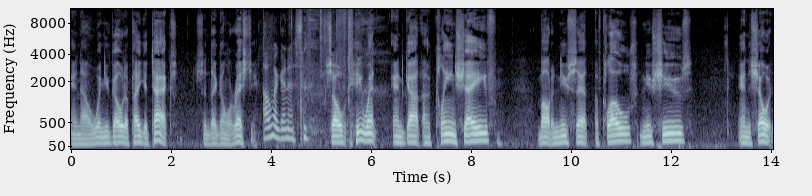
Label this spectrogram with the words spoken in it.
And uh, when you go to pay your tax, said they're going to arrest you. Oh my goodness. So he went and got a clean shave, bought a new set of clothes, new shoes, and to show it,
